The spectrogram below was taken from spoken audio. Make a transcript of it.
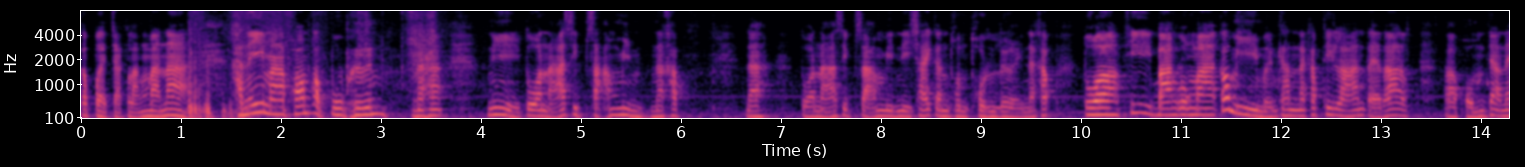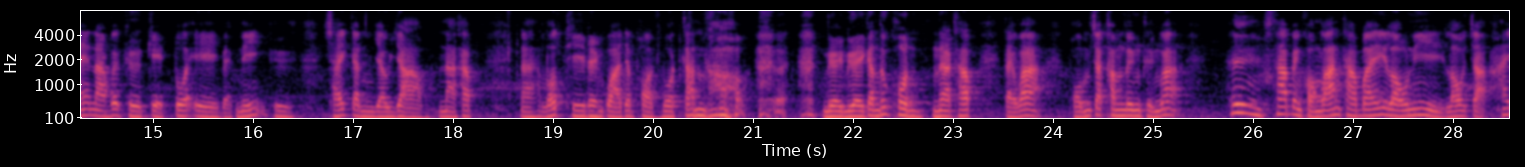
ก็เปิดจากหลังมาหน้า คันนี้มาพร้อมกับปูพื้นนะฮะนี่ตัวหนา 13 มิลนะครับนะ ตัวหนา 13 มิลนี่ใช้กันทนทนๆเลยนะครับ ตัวที่บางลงมาก็มีเหมือนกันนะครับที่ร้านแต่ถ้าผมจะแนะนำก็คือเกรดตัว A แบบนี้คือใช้กันยาวๆนะครับนะรถทีเดินกว่าจะพอร์ตบทกันก็เหนื่อยๆกันทุกคนนะครับ แต่ว่าผมจะคำนึงถึงว่าเฮ้ยถ้าเป็นของร้านคาร์ไบต์เรานี่เราจะให้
